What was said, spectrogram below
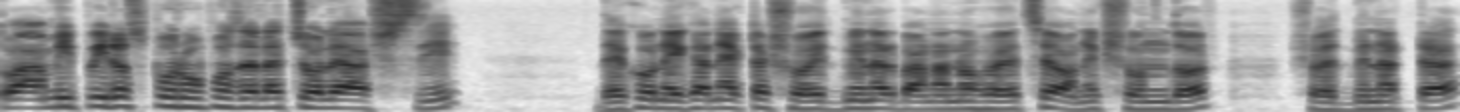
তো আমি পিরোজপুর উপজেলায় চলে আসছি। দেখুন, এখানে একটা শহীদ মিনার বানানো হয়েছে, অনেক সুন্দর শহীদ মিনারটা।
